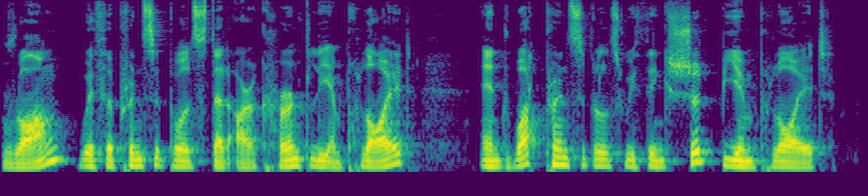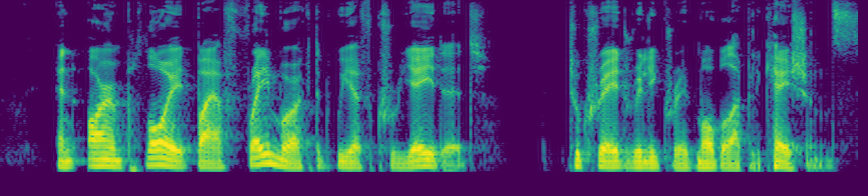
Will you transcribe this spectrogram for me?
wrong with the principles that are currently employed and what principles we think should be employed and are employed by a framework that we have created to create really great mobile applications.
